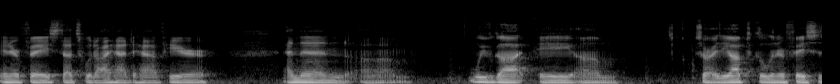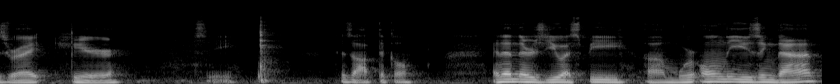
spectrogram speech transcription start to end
interface. That's what I had to have here. And then um, we've got a, um, sorry, the optical interface is right here. Let's see, it says optical. And then there's USB. Um, we're only using that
